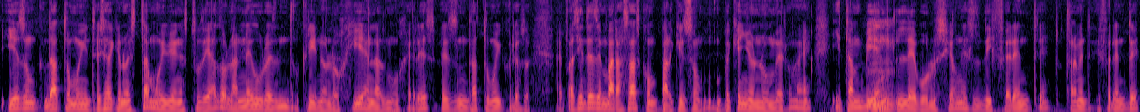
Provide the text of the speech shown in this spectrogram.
Y es un dato muy interesante que no está muy bien estudiado, la neuroendocrinología en las mujeres, es un dato muy curioso. Hay pacientes embarazadas con Parkinson, un pequeño número, ¿eh? y también la evolución es diferente, totalmente diferente,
